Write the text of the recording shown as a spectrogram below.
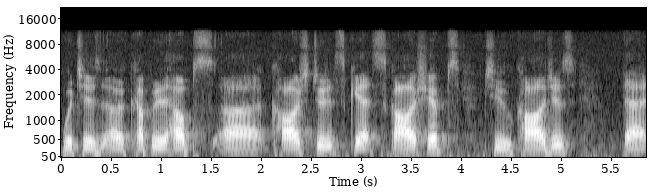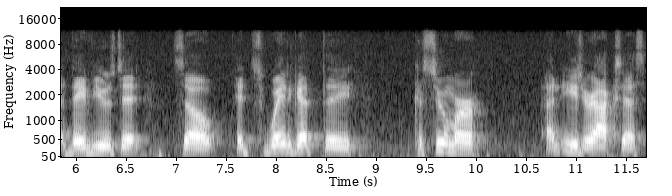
which is a company that helps uh, college students get scholarships to colleges. That they've used it, so it's a way to get the consumer an easier access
